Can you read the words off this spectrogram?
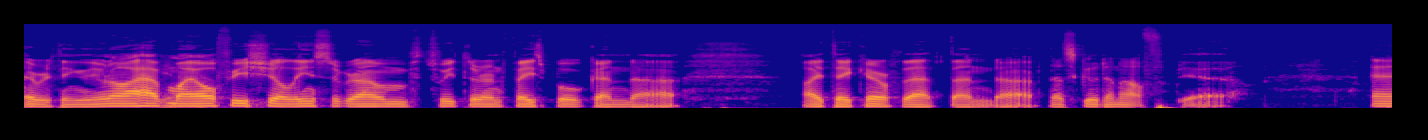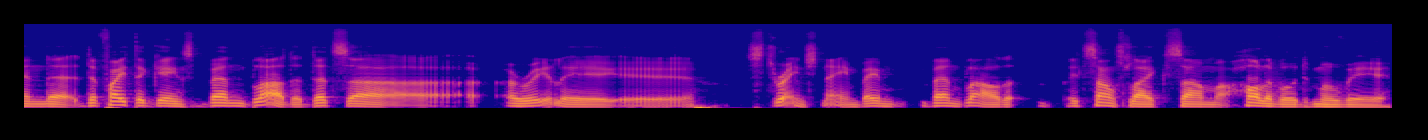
everything. You know, I have my official Instagram, Twitter, and Facebook, and uh, I take care of that. And uh, That's good enough. yeah, And uh, the fight against Ben Blood, that's a, a really uh, strange name. Ben, ben Blood. It sounds like some Hollywood movie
